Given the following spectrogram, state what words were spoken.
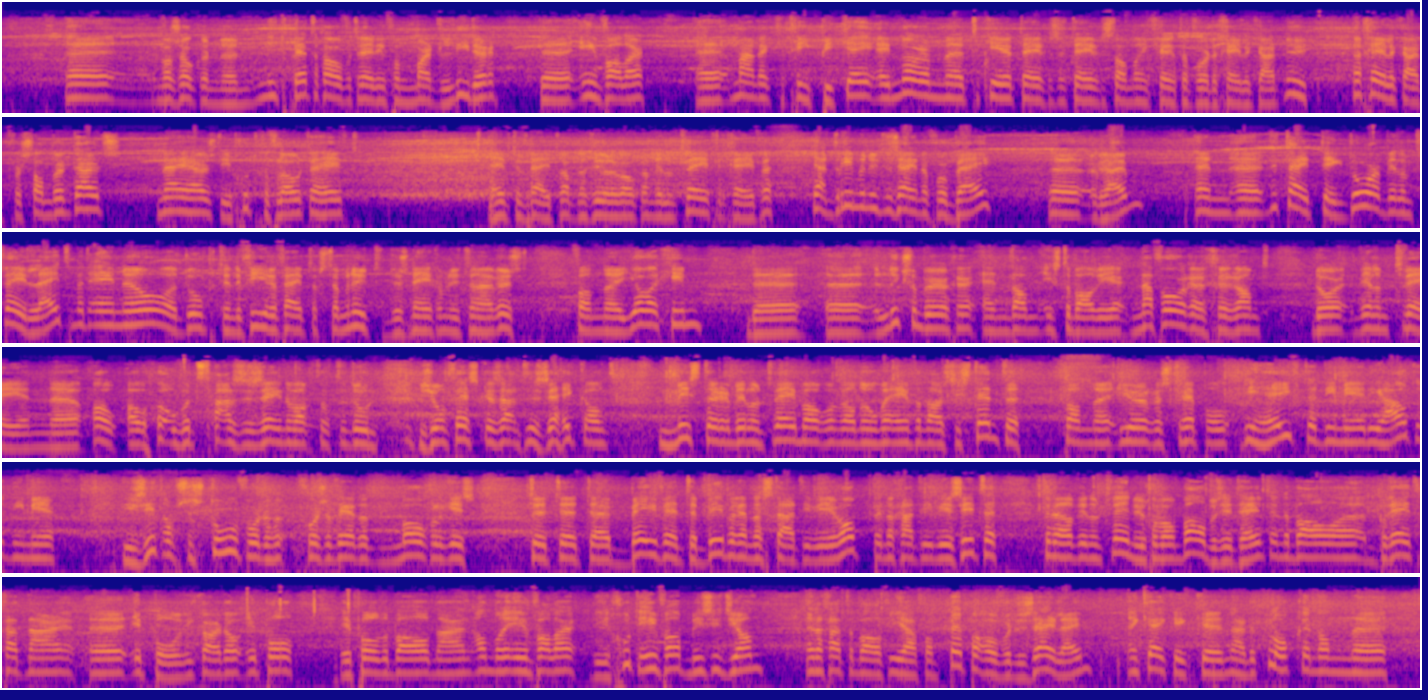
Er was ook een eh, niet prettige overtreding van Mart Lieder, de invaller. Eh, maar dan ging Piqué enorm eh, tekeer tegen zijn tegenstander. En kreeg daarvoor de gele kaart nu. Een gele kaart voor Sander Duits. Nijhuis die goed gefloten heeft. Heeft de vrije trap natuurlijk ook aan Willem II gegeven. Ja, drie minuten zijn er voorbij. Eh, ruim. En eh, de tijd tikt door. Willem II leidt met 1-0. Het Doelpunt in de 54ste minuut. Dus 9 minuten naar rust van eh, Joachim, de eh, Luxemburger. En dan is de bal weer naar voren geramd door Willem II. En oh, oh, oh, wat staan ze zenuwachtig te doen. John Veskers aan de zijkant. Mister Willem II mogen we wel noemen. Een van de assistenten van Jurgen Streppel. Die heeft het niet meer, die houdt het niet meer. Die zit op zijn stoel voor, de, voor zover dat mogelijk is te, te, te beven en te bibberen. En dan staat hij weer op en dan gaat hij weer zitten. Terwijl Willem II nu gewoon balbezit heeft. En de bal eh, breed gaat naar eh Ippel. Ricardo Ippel. Ippel de bal naar een andere invaller. Die goed invalt, Missidjan. En dan gaat de bal via Van Peppe over de zijlijn. En kijk ik eh, naar de klok. En dan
